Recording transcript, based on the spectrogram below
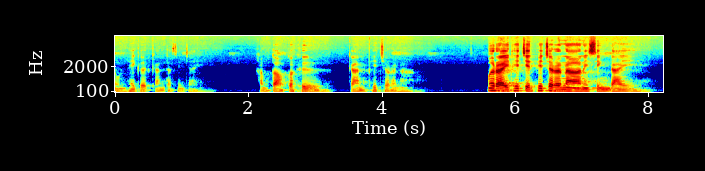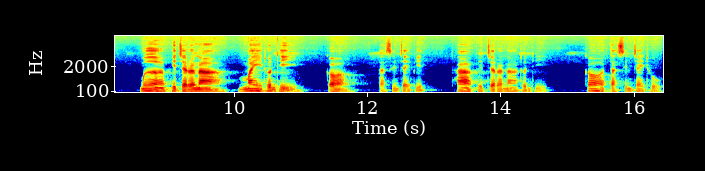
นุนให้เกิดการตัดสินใจคำตอบก็คือการพิจารณา เมื่อไรที่จิตพิจารณาในสิ่งใด เมื่อพิจารณาไม่ทุนทีก็ตัดสินใจผิด ถ้าพิจารณาทุนที ก็ตัดสินใจถูก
